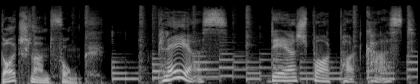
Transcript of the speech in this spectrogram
Deutschlandfunk. Players, der Sportpodcast.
